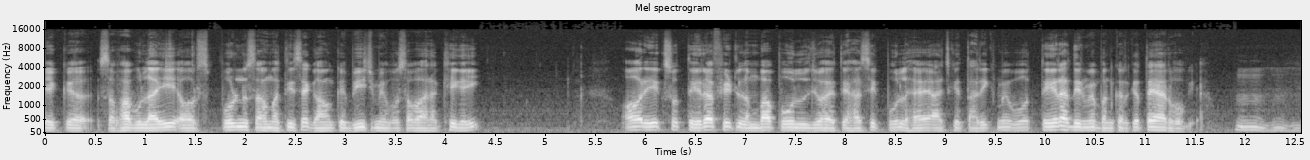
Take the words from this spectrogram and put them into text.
एक सभा बुलाई और पूर्ण सहमति से गाँव के बीच में वो सभा रखी गई। और 113 फीट लंबा पुल जो ऐतिहासिक पुल है आज के तारीख में वो तेरह दिन में बन करके तैयार हो गया। हम्म, हम्म, हम्म।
